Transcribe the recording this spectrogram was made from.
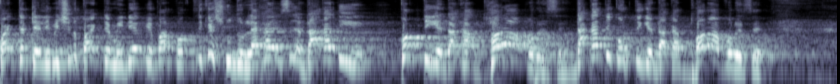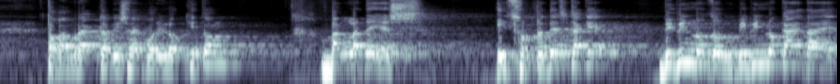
কয়েকটা টেলিভিশন কয়েকটা মিডিয়া পেপার পত্রিকায় শুধু লেখা হয়েছে ডাকাতি করতে গিয়ে ডাকাত ধরা পড়েছে। ডাকাতি করতে গিয়ে ডাকাত ধরা পড়েছে। তবে আমরা একটা বিষয় পরিলক্ষিত। বাংলাদেশ, এই ছোট্ট দেশটাকে বিভিন্ন জন, বিভিন্ন কায়দায়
